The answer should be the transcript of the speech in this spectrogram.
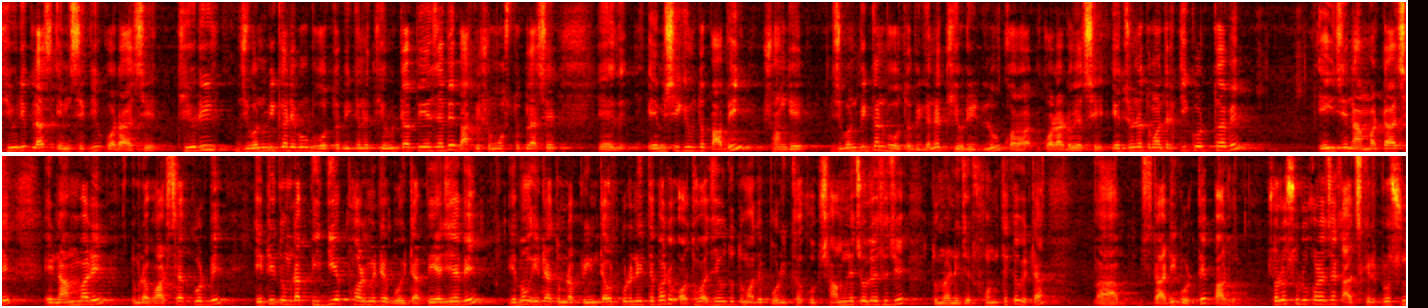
থিওরি প্লাস এমসিকিউ করা আছে। থিওরি জীবনবিজ্ঞান এবং ভৌত বিজ্ঞানের থিওরিটা পেয়ে যাবে। বাকি সমস্ত ক্লাসে এমসিকিউ তো পাবেই সঙ্গে জীবনবিজ্ঞান ভৌত বিজ্ঞানের থিওরিগুলো করা করা রয়েছে। এর জন্য তোমাদের কি করতে হবে? এই যে নাম্বারটা আছে, এই নাম্বারে তোমরা হোয়াটসঅ্যাপ করবে, এটি তোমরা পিডিএফ ফরম্যাটে বইটা পেয়ে যাবে এবং এটা তোমরা প্রিন্ট আউট করে নিতে পারো, অথবা যেহেতু তোমাদের পরীক্ষা খুব সামনে চলে এসেছে, তোমরা নিজের ফোন থেকেও এটা স্টাডি করতে পারো। চলো শুরু করা যাক আজকের প্রশ্ন।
